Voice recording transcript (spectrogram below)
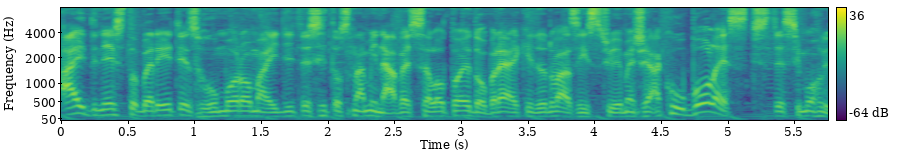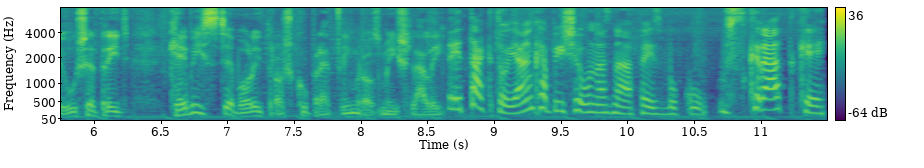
aj dnes to beriete s humorom a idete si to s nami na veselo, to je dobré, aj keď od vás zistujeme, že akú bolesť ste si mohli ušetriť, keby ste boli trošku predtým rozmýšľali. Je takto, Janka píše u nás na Facebooku. V skratke,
